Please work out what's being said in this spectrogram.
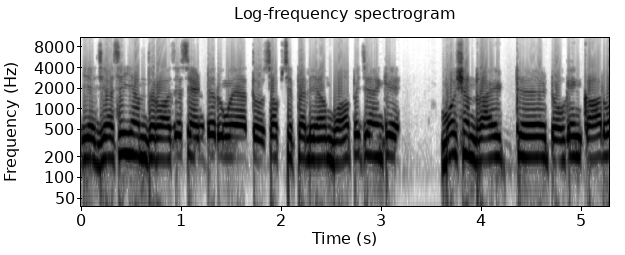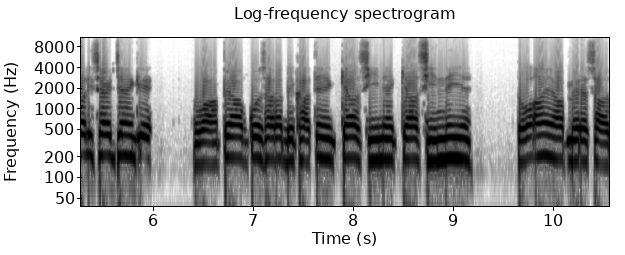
ये जैसे ही हम दरवाजे से एंटर हुए हैं तो सबसे पहले हम वहाँ पे जाएँगे मोशन राइड डॉगिंग कार वाली साइड जाएँगे। वहाँ पे आपको सारा दिखाते हैं क्या सीन है, क्या सीन नहीं है। तो आए आप मेरे साथ।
